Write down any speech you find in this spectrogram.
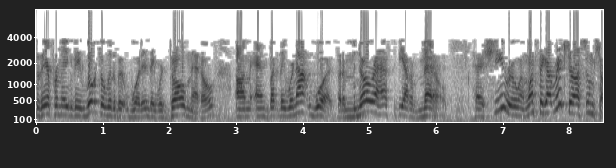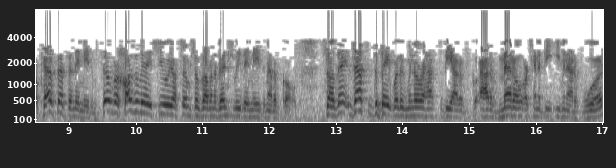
so therefore maybe they looked a little bit wooden, they were dull metal, um, and but they were not wood. But a menorah has to be out of metal. Heshiru, and once they got rich, they're asum kesef, then they made them silver. Chazu heshiru asum zav, and eventually they made them out of gold. So they, that's the debate whether the menorah has to be out of out of metal or can it be even out of wood.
